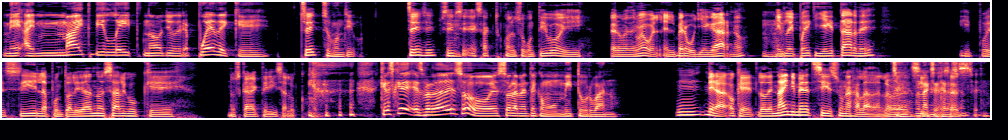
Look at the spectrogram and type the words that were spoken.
may, I might be late, ¿no? Yo diría, puede que Sí, subjuntivo. sí, sí, sí, sí, exacto. Con el subjuntivo y... Pero de nuevo, el, el verbo llegar, ¿no? Puede que llegue tarde. Y pues sí, la puntualidad no es algo que nos caracteriza, loco. ¿Crees que es verdad eso o es solamente como un mito urbano? Mm, Mira, ok, lo de 90 minutes sí es una jalada, la Sí, verdad. es una sí, o sea, exageración. es- sí,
